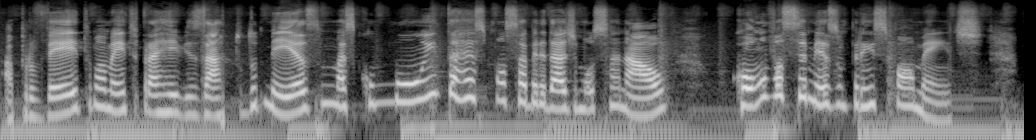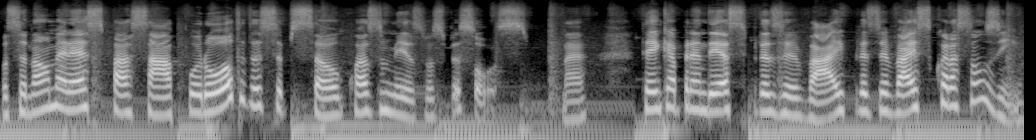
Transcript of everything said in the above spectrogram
aproveita o momento para revisar tudo mesmo, mas com muita responsabilidade emocional, com você mesmo principalmente. Você não merece passar por outra decepção com as mesmas pessoas, né? Tem que aprender a se preservar e preservar esse coraçãozinho.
